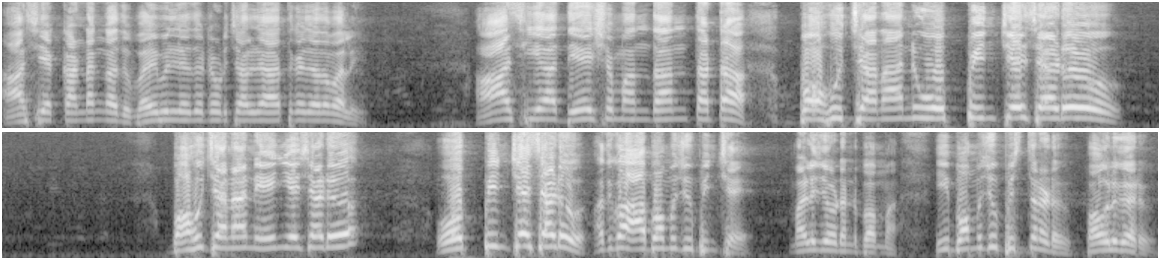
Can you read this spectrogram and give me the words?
ఆసియా ఖండం కాదు. బైబిల్ చదివేటప్పుడు చాలా జాగ్రత్తగా చదవాలి. ఆసియా దేశమందంతట బహుజనాన్ని ఒప్పించేశాడు. బహుజనాన్ని ఏం చేశాడు? ఒప్పించేశాడు. అదిగో ఆ బొమ్మ చూపించే. మళ్ళీ చూడండి బొమ్మ. ఈ బొమ్మ చూపిస్తున్నాడు పౌలు గారు.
